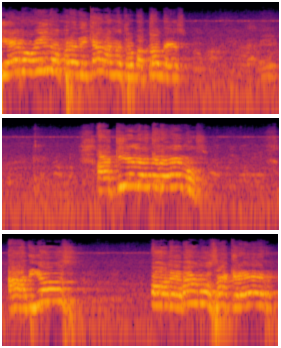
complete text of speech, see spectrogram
Y hemos ido a predicar a nuestro pastor de eso. ¿A quién le creemos? ¿A Dios o le vamos a creer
